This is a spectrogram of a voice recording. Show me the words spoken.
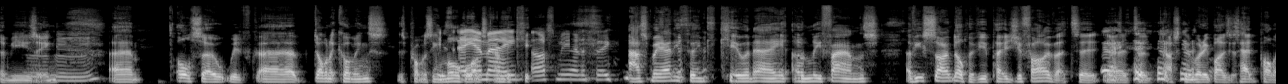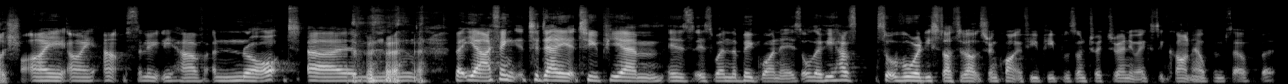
amusing. Mm-hmm. Um, also, with uh, Dominic Cummings is promising His more blogs. AMA, Q- ask me anything. ask me anything. Q and A. Only fans. Have you signed up? Have you paid your fiver to, uh, to ask him where he buys his head polish? I, I absolutely have not. Um, but yeah, I think today at two p.m. is is when the big one is. Although he has sort of already started answering quite a few people's on Twitter anyway because he can't help himself. But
